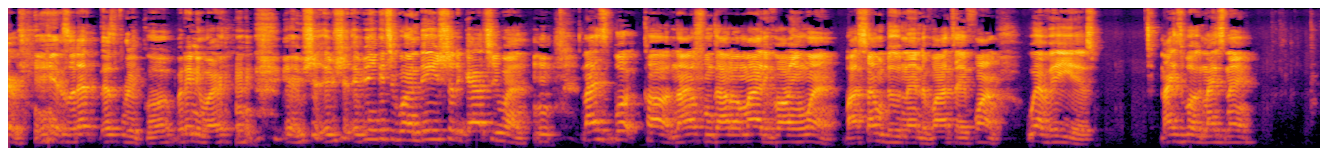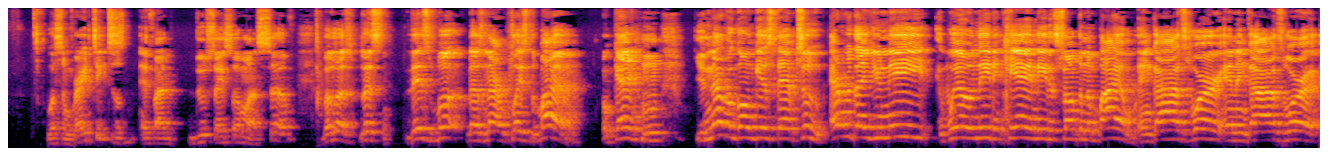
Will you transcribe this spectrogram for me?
earth. so that that's pretty cool. But anyway, yeah, you should, if you, should, if you didn't get you one these, you should have got you one. Mm. Nice book called "Knowledge from God Almighty," Volume One, by some dude named Davante Farm, whoever he is. Nice book, nice name with some great teachers, if I do say so myself. But look, listen, this book does not replace the Bible. Okay, hmm? you're never gonna get step two. Everything you need, will need, and can need is found in the Bible, in God's word, and in God's word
